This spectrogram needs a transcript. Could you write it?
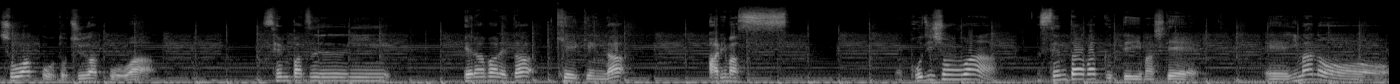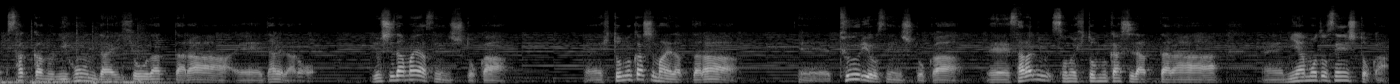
小学校と中学校は先発に選ばれた経験があります。ポジションはセンターバックって言いまして、えー今のサッカーの日本代表だったら、えー誰だろう。吉田麻也選手とか、えー一昔前だったら、えートゥーリオ選手とか、えーさらにその一昔だったら、えー宮本選手とか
